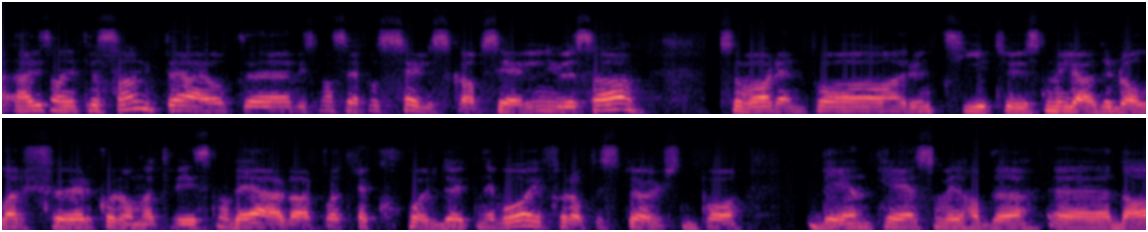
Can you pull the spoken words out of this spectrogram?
er, litt sånn interessant, det er jo at eh, hvis man ser på selskapsgjelden i USA, så var den på rundt 10 000 milliarder dollar før koronakrisen. og Det er da på et rekordhøyt nivå i forhold til størrelsen på BNP som vi hadde eh, da.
